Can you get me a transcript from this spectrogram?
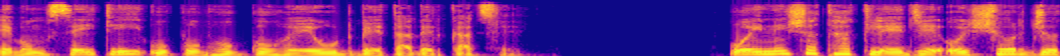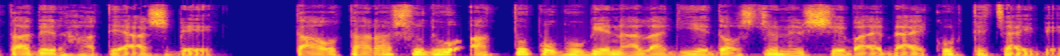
এবং সেইটেই উপভোগ্য হয়ে উঠবে তাদের কাছে। ওই নেশা থাকলে যে ঐশ্বর্য তাদের হাতে আসবে, তাও তারা শুধু আত্মপভোগে না লাগিয়ে দশজনের সেবায় ব্যয় করতে চাইবে।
